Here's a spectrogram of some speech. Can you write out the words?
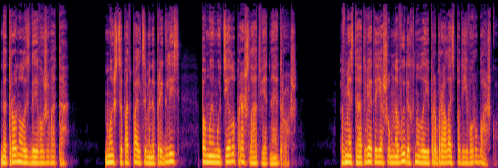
Дотронулась до его живота. Мышцы под пальцами напряглись, по моему телу прошла ответная дрожь. Вместо ответа я шумно выдохнула и пробралась под его рубашку.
